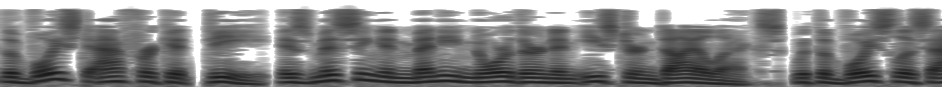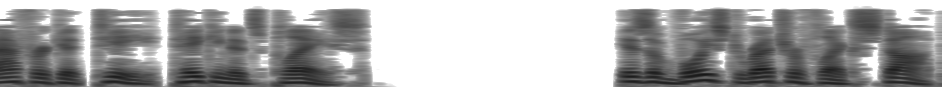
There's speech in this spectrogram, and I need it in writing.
The voiced affricate, d, is missing in many northern and eastern dialects, with the voiceless affricate, t, taking its place. Is a voiced retroflex stop.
